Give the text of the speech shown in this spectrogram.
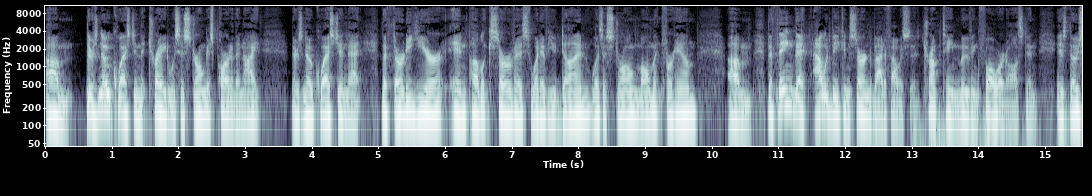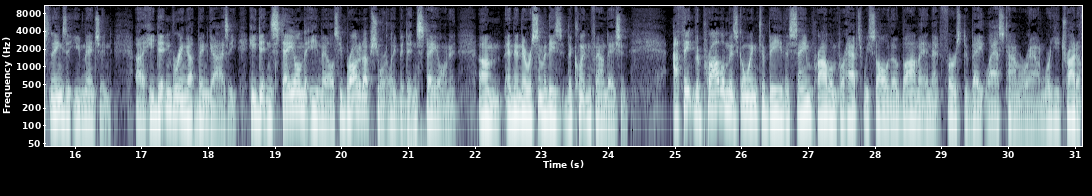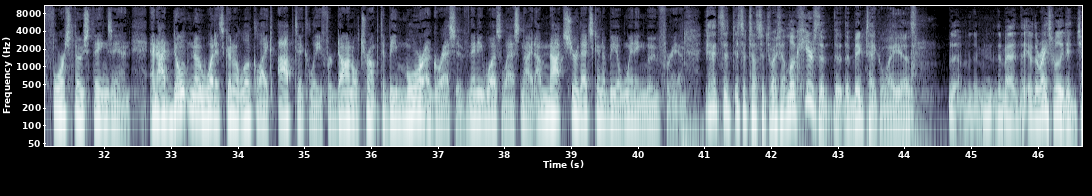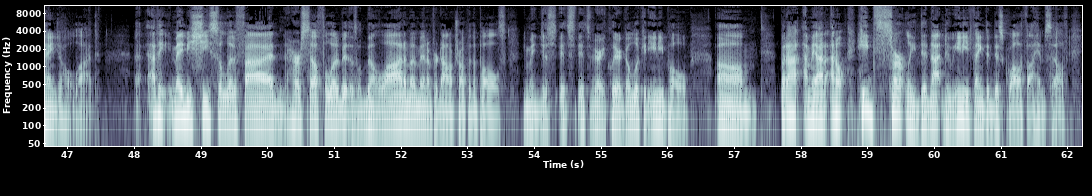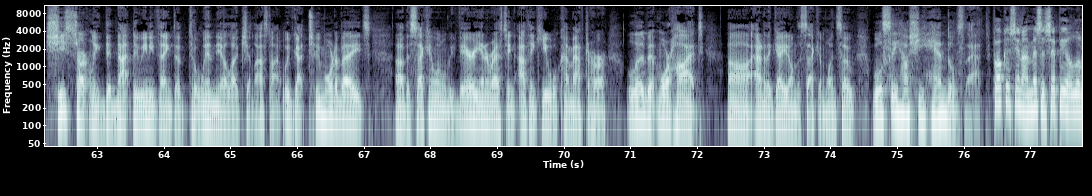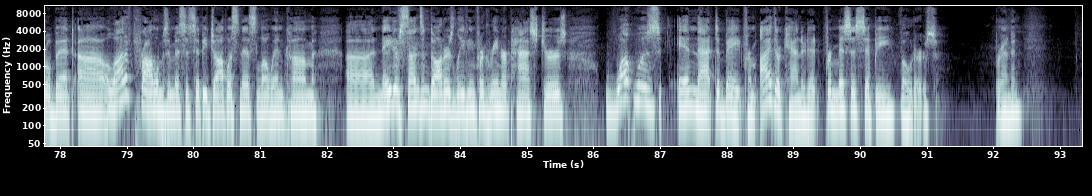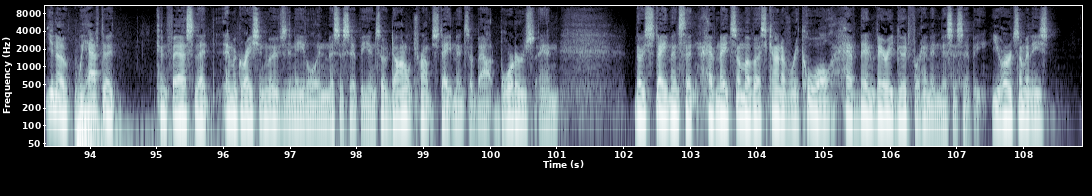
Um, there's no question that trade was his strongest part of the night. There's no question that the 30 year in public service, what have you done, was a strong moment for him. Um, the thing that I would be concerned about if I was a Trump team moving forward, Austin, is those things that you mentioned. Uh, he didn't bring up Benghazi. He didn't stay on the emails. He brought it up shortly, but didn't stay on it. Um, and then there were some of these, the Clinton Foundation. I think the problem is going to be the same problem perhaps we saw with Obama in that first debate last time around, where you try to force those things in. And I don't know what it's going to look like optically for Donald Trump to be more aggressive than he was last night. I'm not sure that's going to be a winning move for him. Yeah, it's a, it's a tough situation. Look, here's the, the, the big takeaway is the, the, the race really didn't change a whole lot. I think maybe she solidified herself a little bit. There's been a lot of momentum for Donald Trump in the polls. I mean, just it's it's very clear. Go look at any poll. Um, But I, I mean, I, I, don't. He certainly did not do anything to disqualify himself. She certainly did not do anything to to win the election last night. We've got two more debates. Uh, the second one will be very interesting. I think he will come after her a little bit more hot. Uh, out of the gate on the second one. So we'll see how she handles that. Focusing on Mississippi a little bit, uh, a lot of problems in Mississippi joblessness, low income, uh, native sons and daughters leaving for greener pastures. What was in that debate from either candidate for Mississippi voters? Brandon? You know, we have to confess that immigration moves the needle in Mississippi. And so Donald Trump's statements about borders and those statements that have made some of us kind of recoil have been very good for him in Mississippi. You heard some of these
